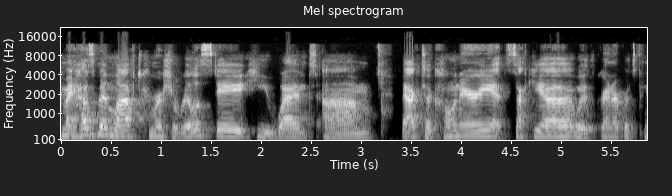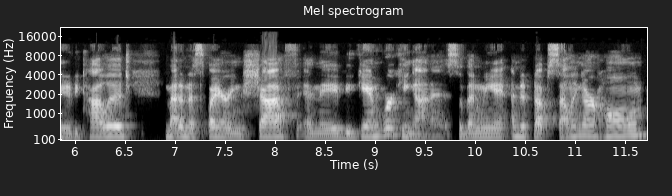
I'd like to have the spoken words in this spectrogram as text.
my husband left commercial real estate. He went um, back to culinary at Secchia with grand rapids community college met an aspiring chef and they began working on it. So then we ended up selling our home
